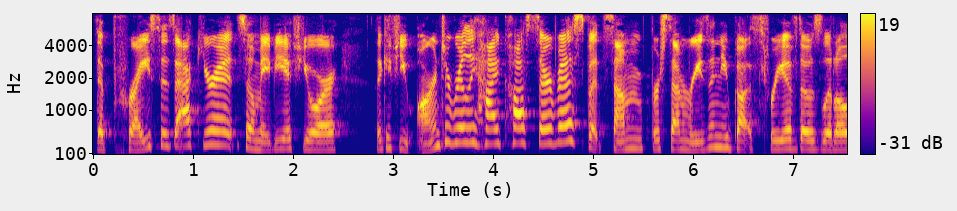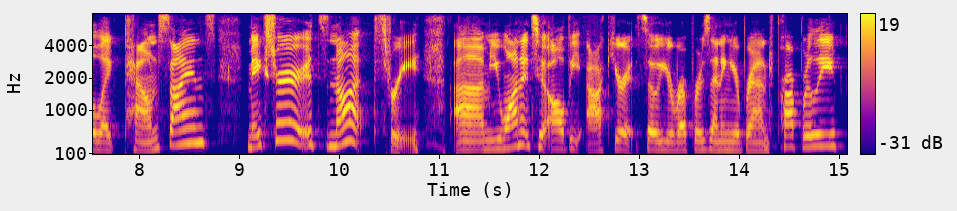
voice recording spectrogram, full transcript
the price is accurate. So maybe if you're like if you aren't a really high cost service, but some for some reason you've got three of those little like pound signs, make sure it's not three. Um, you want it to all be accurate so you're representing your brand properly.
